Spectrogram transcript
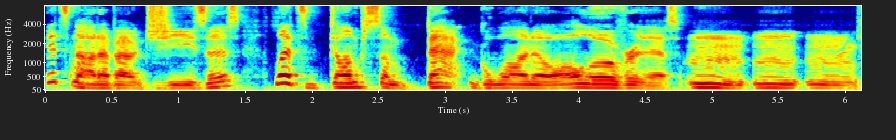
It's not about Jesus. Let's dump some bat guano all over this. Mmm, mmm, mmm.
